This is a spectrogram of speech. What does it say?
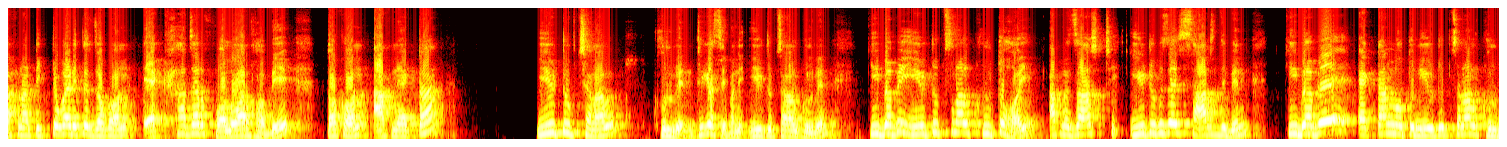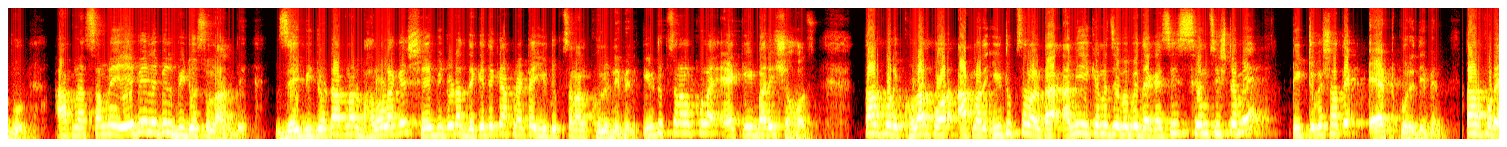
আপনার টিকটক আইডিতে যখন এক হাজার ফলোয়ার হবে, তখন আপনি একটা ইউটিউব চ্যানেল খুলবেন, ঠিক আছে? মানে ইউটিউব চ্যানেল খুলবেন। কীভাবে ইউটিউব চ্যানেল খুলতে হয়? আপনি জাস্ট ইউটিউবে যাই সার্চ দিবেন, কীভাবে একটা নতুন ইউটিউব চ্যানেল খুলবো? আপনার সামনে এভেলেবেল ভিডিও চলে আসবে। যে ভিডিওটা আপনার ভালো লাগে, সেই ভিডিওটা দেখে দেখে আপনি একটা ইউটিউব চ্যানেল খুলে নেবেন। ইউটিউব চ্যানেল খোলা একেবারেই সহজ। তারপরে খোলার পর আপনার ইউটিউব চ্যানেলটা আমি এখানে যেভাবে দেখাইছি সেম সিস্টেমে টিকটকের সাথে অ্যাড করে দিবেন। তারপরে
